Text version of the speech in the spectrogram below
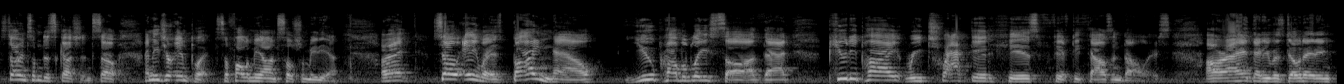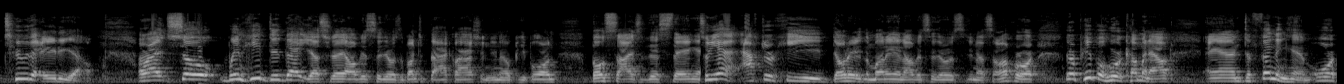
starting some discussion. So I need your input, so follow me on social media, all right? So anyways, by now, you probably saw that PewDiePie retracted his $50,000, all right, that he was donating to the ADL. All right, so when he did that yesterday, obviously there was a bunch of backlash and you know, people on both sides of this thing. So yeah, after he donated the money and obviously there was you know, some uproar, there were people who were coming out and defending him or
